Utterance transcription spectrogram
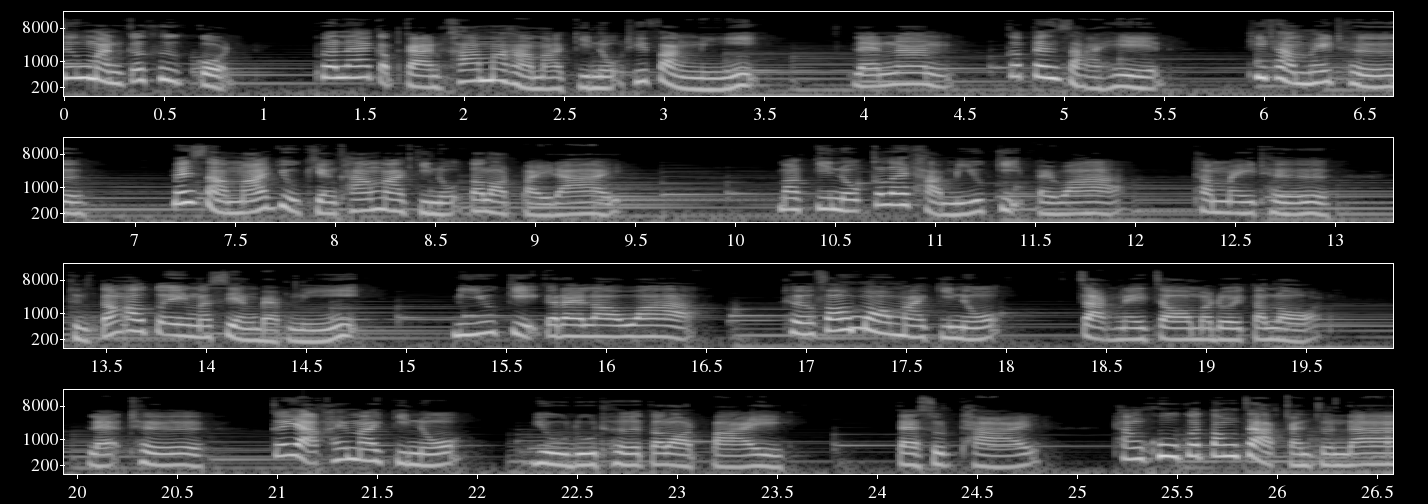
ซึ่งมันก็คือกฎเพื่อแลกกับการข้ามมหามากิโนะที่ฝั่งนี้ และนั่นก็เป็นสาเหตุที่ทำให้เธอไม่สามารถอยู่เคียงข้างมากิโนะตลอดไปได้ มากิโนะก็เลยถามมิยุกิไปว่าทำไมเธอ ถึงต้องเอาตัวเองมาเสี่ยงแบบนี้ มิยุกิก็ได้เล่าว่า เธอเฝ้ามองมากิโนะจากในจอมาโดยตลอด และเธอก็อยากให้มากิโนะอยู่ดูเธอตลอดไป แต่สุดท้ายทั้งคู่ก็ต้องจากกันจนได้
